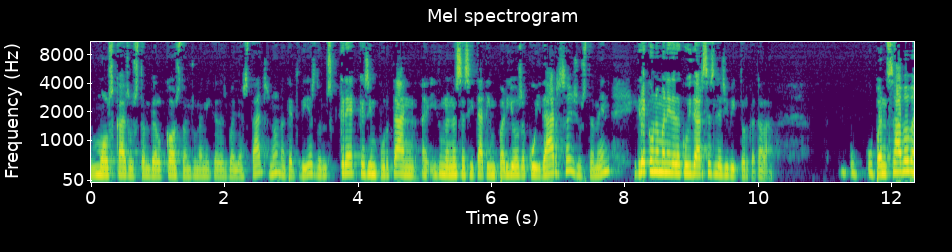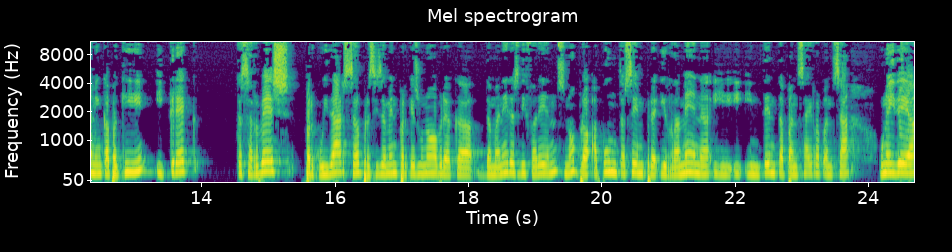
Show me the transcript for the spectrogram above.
molts casos també el cos doncs, una mica desballestats no? en aquests dies, doncs crec que és important eh, i d'una necessitat imperiosa cuidar-se justament i crec que una manera de cuidar-se és llegir Víctor Català. Ho, ho pensava venint cap aquí i crec que serveix per cuidar-se precisament perquè és una obra que de maneres diferents, no? però apunta sempre i remena i, i intenta pensar i repensar una idea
